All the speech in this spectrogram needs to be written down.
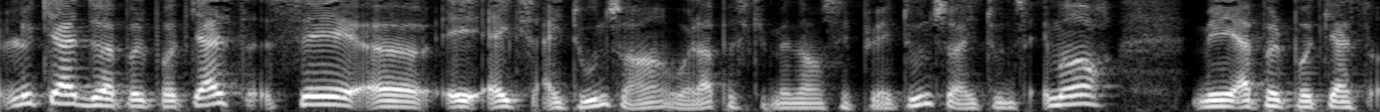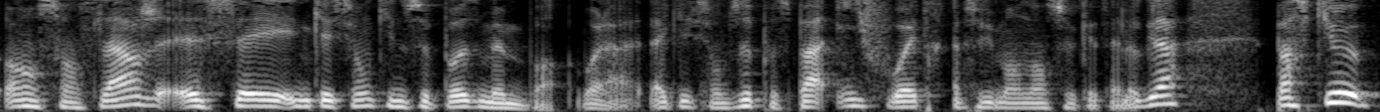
le cas de Apple Podcast, c'est euh, ex iTunes, hein, voilà, parce que maintenant c'est plus iTunes, iTunes est mort, mais Apple Podcast en sens large, c'est une question qui ne se pose même pas. Voilà, la question ne se pose pas. Il faut être absolument dans ce catalogue-là parce que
